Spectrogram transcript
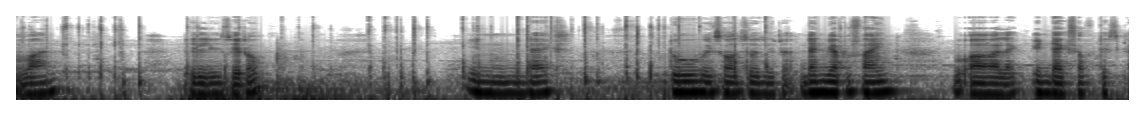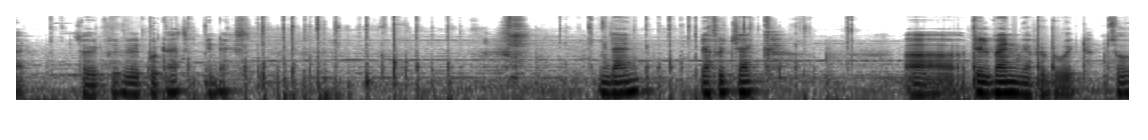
1 will be 0 index 2 is also 0 then we have to find uh, like index of this guy. So it will be put as index. Then we have to check uh, till when we have to do it. So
